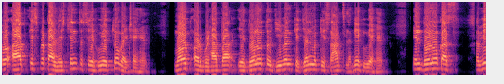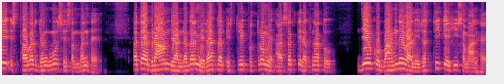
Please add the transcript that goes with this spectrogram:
तो आप इस प्रकार निश्चिंत से हुए क्यों बैठे हैं? मौत और बुढ़ापा, ये दोनों तो जीवन के जन्म के साथ लगे हुए हैं। इन दोनों का सभी स्थावर जंगमों से संबंध है। अतः ग्राम या नगर में रहकर स्त्री पुत्रों में आसक्ति रखना तो जीव को बांधने वाली रस्ती के ही समान है।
